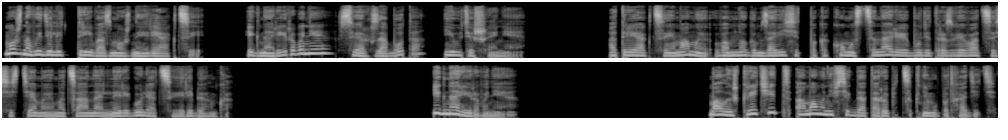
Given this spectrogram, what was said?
Можно выделить три возможные реакции — игнорирование, сверхзабота и утешение. От реакции мамы во многом зависит, по какому сценарию будет развиваться система эмоциональной регуляции ребенка. Игнорирование. Малыш кричит, а мама не всегда торопится к нему подходить.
